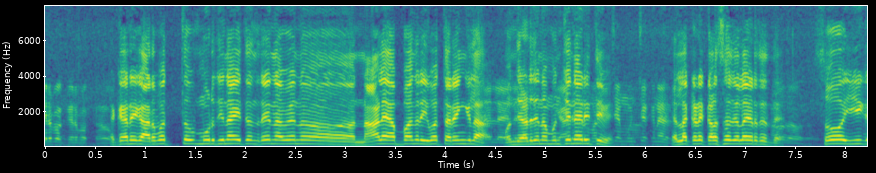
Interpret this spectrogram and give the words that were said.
ಇರ್ಬೇಕು ಇರ್ಬೇಕು ಹೌದು. ಯಾಕಂದ್ರೆ ಈಗ ಅರವತ್ತು ಮೂರು ದಿನ ಐತಂದ್ರೆ ನಾವೇನು ನಾಳೆ ಹಬ್ಬ ಅಂದ್ರೆ ಇವತ್ತು ಹರಂಗಿಲ್ಲ. ಒಂದ್ ಎರಡು ದಿನ ಮುಂಚೆನೇ ಹರಿತೀವಿ. ಎಲ್ಲ ಕಡೆ ಕಳ್ಸೋದೆಲ್ಲ ಇರ್ತೈತೆ. ಸೊ ಈಗ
